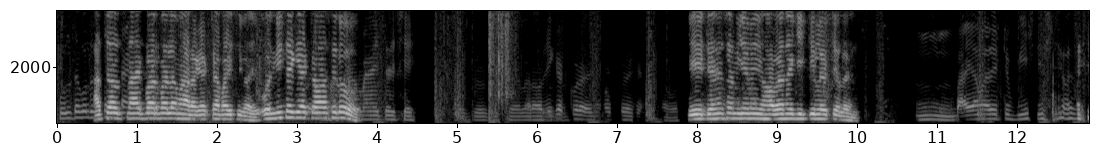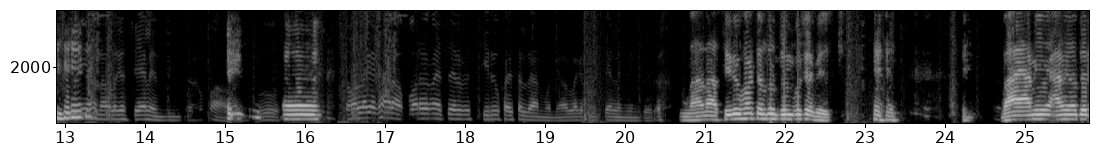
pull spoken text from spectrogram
খুলতে খুলতে আচ্ছা স্নাইপার পেলাম আর একটা পাইছি ভাই। ওই নিচে কি একটা আছিল। কি টেনশন গেমিং হবে নাকি কিলার চ্যালেঞ্জ ভাই আমার একটু 20 30 আমার চ্যালেঞ্জিং তোমার লাগে খারাপ পরের ম্যাচের সিরু ফয়সাল রান মনে আমার লাগে তুমি চ্যালেঞ্জিং করো। না না সিরু ফয়সাল তো জুনপুষে বেস্ট ভাই আমি আমি ওদের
